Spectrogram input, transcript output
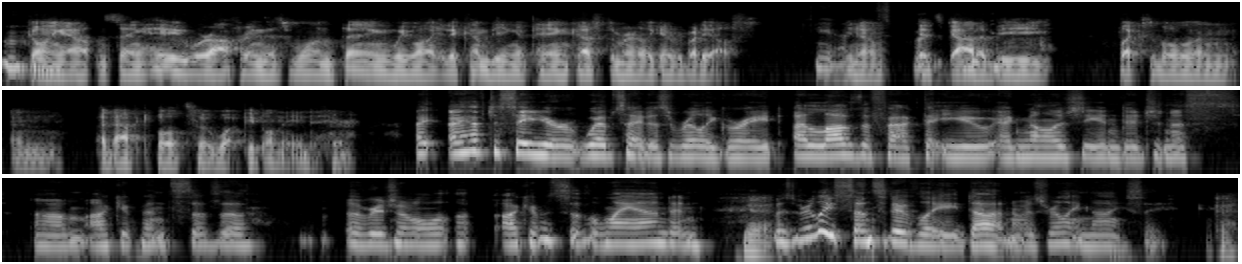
mm-hmm. going out and saying, "Hey, we're offering this one thing. We want you to come being a paying customer like everybody else." Yeah, you know, it's got to be flexible and and adaptable to what people need here. I, I have to say, your website is really great. I love the fact that you acknowledge the indigenous um, occupants of the original uh, occupants of the land, and yeah. it was really sensitively done. It was really nice. I, Okay,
